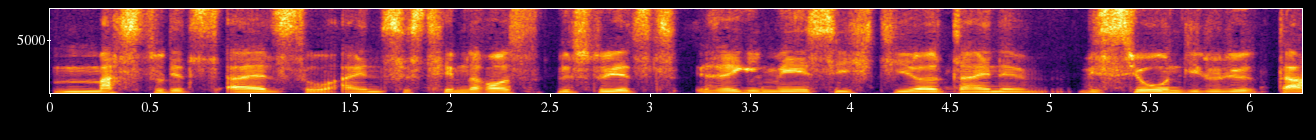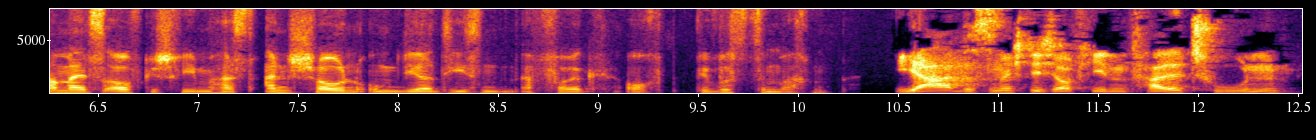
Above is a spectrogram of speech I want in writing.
Machst du jetzt also ein System daraus? Willst du jetzt regelmäßig dir deine Vision, die du dir damals aufgeschrieben hast, anschauen, um dir diesen Erfolg auch bewusst zu machen? Ja, das möchte ich auf jeden Fall tun,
